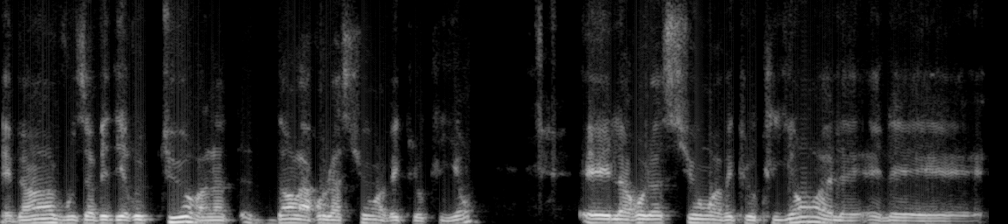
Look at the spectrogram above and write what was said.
eh bien, vous avez des ruptures dans la relation avec le client. Et la relation avec le client, elle est, elle est,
